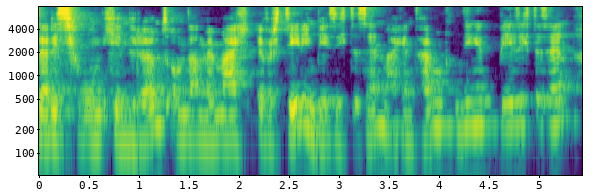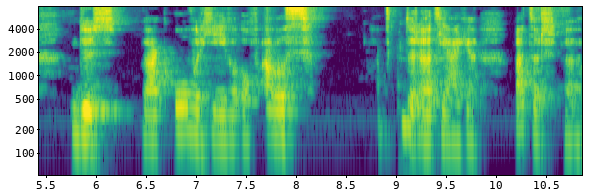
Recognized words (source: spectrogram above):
er is gewoon geen ruimte om dan met maag- en vertering bezig te zijn, maag- en darmdingen bezig te zijn. Dus vaak overgeven of alles eruit jagen wat er uh,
